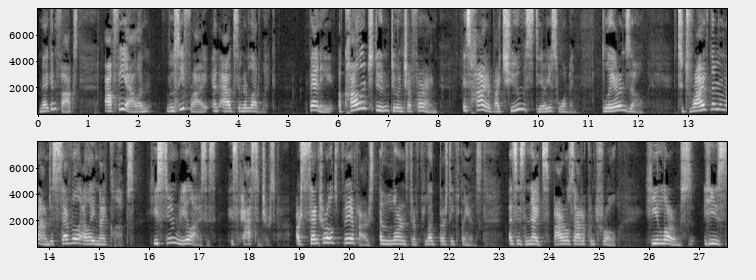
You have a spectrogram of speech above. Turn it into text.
Megan Fox, Alfie Allen, Lucy Fry, and Alexander Ludwig. Benny, a college student doing chauffeuring, is hired by two mysterious women, Blair and Zoe, to drive them around to several LA nightclubs. He soon realizes his passengers are century old vampires and learns their bloodthirsty plans. As his night spirals out of control, he learns he's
